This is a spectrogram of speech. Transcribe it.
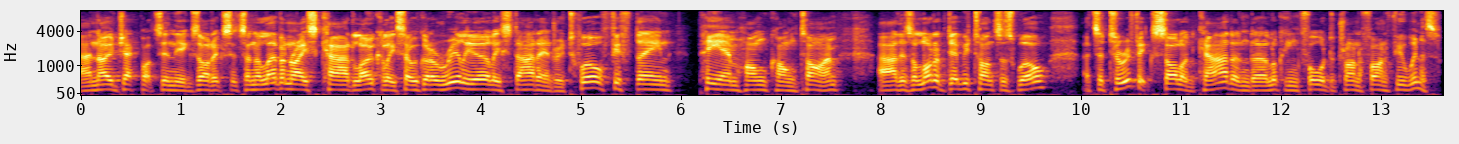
Uh, no jackpots in the exotics. It's an 11 race card locally, so we've got a really early start, Andrew. 12.15 p.m. Hong Kong time. Uh, there's a lot of debutants as well. It's a terrific, solid card, and uh, looking forward to trying to find a few winners.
